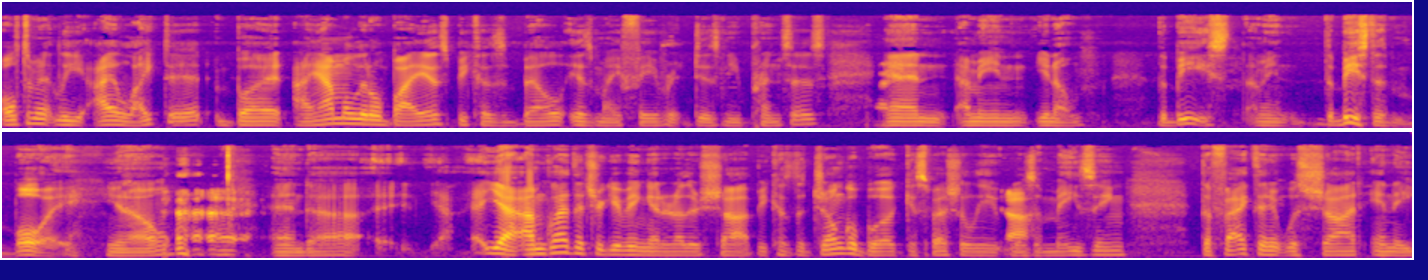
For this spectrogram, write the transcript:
ultimately, I liked it, but I am a little biased because Belle is my favorite Disney princess. Right. And I mean, you know, the Beast. I mean, the Beast is boy, you know. and uh, yeah, I'm glad that you're giving it another shot because the Jungle Book, especially, yeah. was amazing. The fact that it was shot in a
